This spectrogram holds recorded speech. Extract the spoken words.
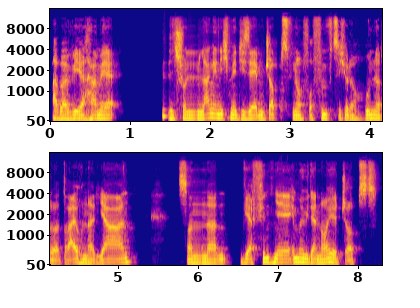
Aber wir haben ja schon lange nicht mehr dieselben Jobs wie noch vor 50 oder 100 oder 300 Jahren, sondern wir erfinden ja immer wieder neue Jobs.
